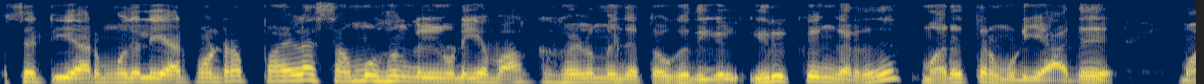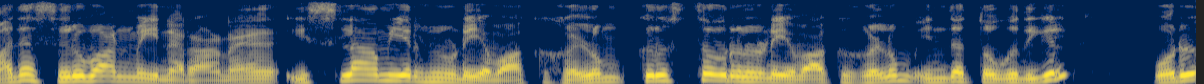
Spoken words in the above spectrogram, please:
செட்டியார் முதலியார் போன்ற பல சமூகங்களினுடைய வாக்குகளும் இந்த தொகுதியில் இருக்குங்கிறது மறுத்தர முடியாது. மத சிறுபான்மையினரான இஸ்லாமியர்களுடைய வாக்குகளும் கிறிஸ்தவர்களுடைய வாக்குகளும் இந்த தொகுதியில் ஒரு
